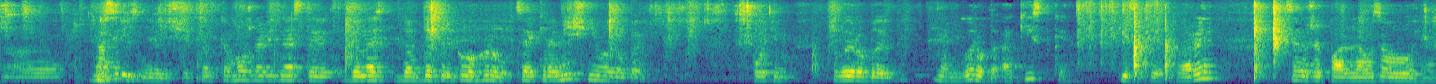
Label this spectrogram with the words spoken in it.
Е, У нас різні речі. Тобто можна віднести до, до декількох груп. Це керамічні вироби, потім вироби, ну не вироби, а кістки, кістки тварин. Це вже палеозоологія,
